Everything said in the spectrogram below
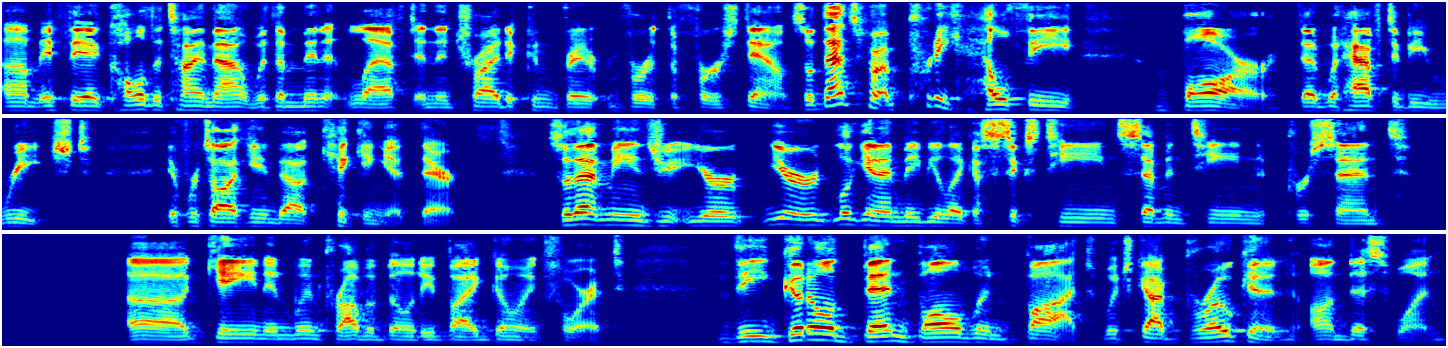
um, if they had called a timeout with a minute left and then tried to convert, the first down. So that's a pretty healthy bar that would have to be reached if we're talking about kicking it there. So that means you're you're looking at maybe like a 16, 17% uh, gain in win probability by going for it. The good old Ben Baldwin bot, which got broken on this one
